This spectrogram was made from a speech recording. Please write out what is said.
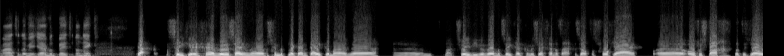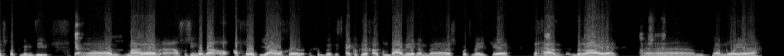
Maarten, daar weet jij wat beter dan ik. Ja, zeker. We zijn verschillende plekken aan het kijken, maar nou, twee die we wel met zekerheid kunnen zeggen, dat is eigenlijk hetzelfde als vorig jaar. Overstag, dat is jouw sportcommunity. Ja. Ehm, maar hè, als we zien wat daar al, afgelopen jaar al ge, gebeurd is, kijk ik ook heel erg uit om daar weer een sportweek te gaan ja. draaien. Absoluut. Ehm, mooie,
